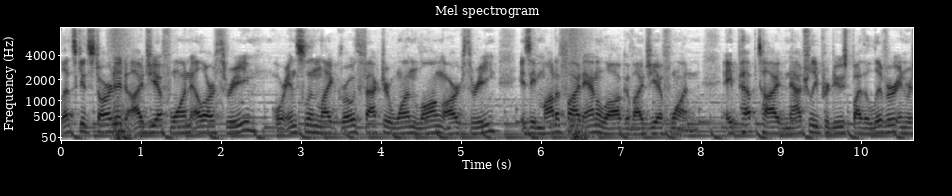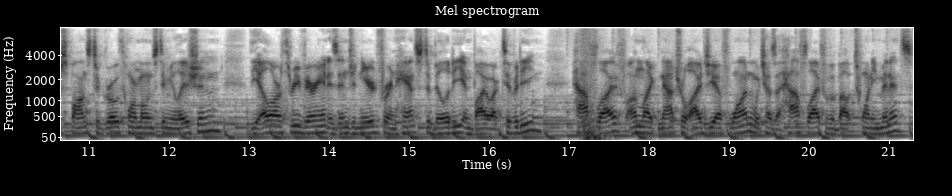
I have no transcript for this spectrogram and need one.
Let's get started. IGF-1 LR3, or insulin-like growth factor 1 long ARG3, is a modified analog of IGF-1, a peptide naturally produced by the liver in response to growth hormone stimulation. The LR3 variant is engineered for enhanced stability and bioactivity. Half-life, unlike natural IGF-1, which has a half-life of about 20 minutes,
